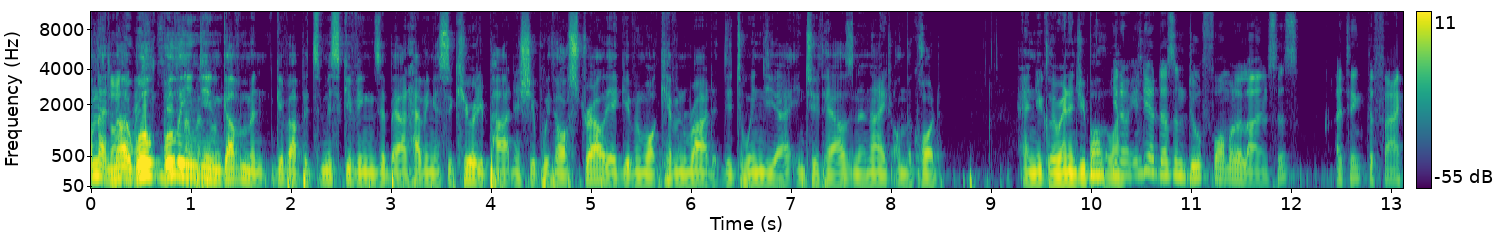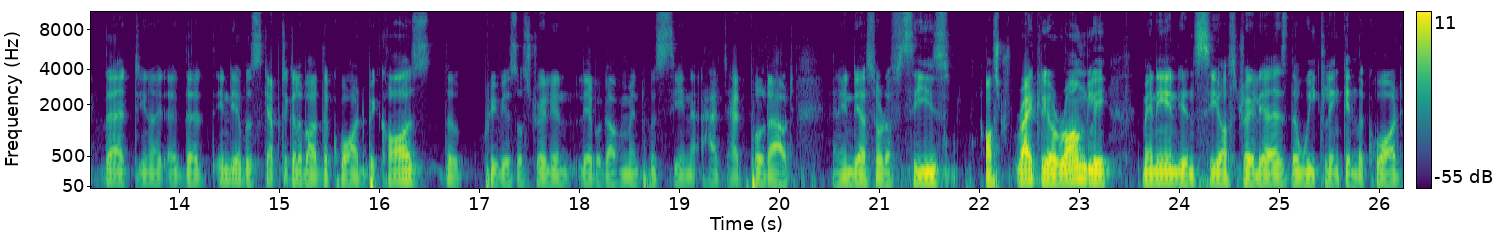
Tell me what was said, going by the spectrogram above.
on that note, will, will the Indian government give up its misgivings about having a security partnership with Australia, given what Kevin Rudd did to India in 2008 on the Quad? and nuclear energy, by the way. You know, India doesn't do formal alliances. I think the fact that you know uh, that India was skeptical about the Quad because the previous Australian Labor government was seen had had pulled out, and India sort of sees, Aust- rightly or wrongly, many Indians see Australia as the weak link in the Quad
